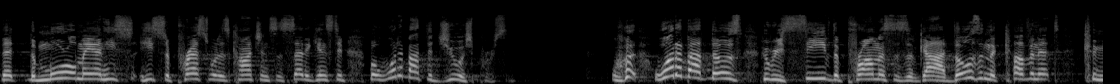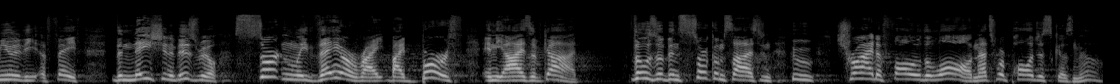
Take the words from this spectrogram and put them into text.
that the moral man, he's, he's suppressed what his conscience has said against him. But what about the Jewish person? What, what about those who receive the promises of God? Those in the covenant community of faith. The nation of Israel, certainly they are right by birth in the eyes of God. Those who have been circumcised and who try to follow the law. And that's where Paul just goes, no.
